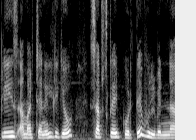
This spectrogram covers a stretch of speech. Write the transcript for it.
প্লিজ আমার চ্যানেলটিকেও সাবস্ক্রাইব করতে ভুলবেন না।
